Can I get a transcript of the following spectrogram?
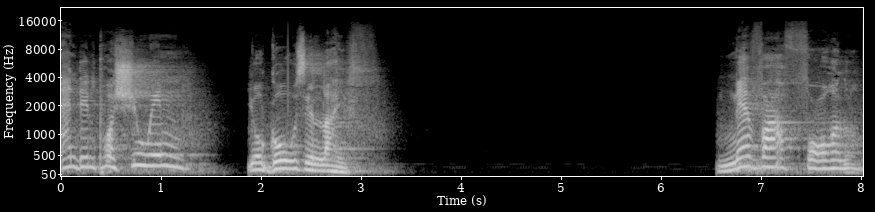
And in pursuing your goals in life, never fall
